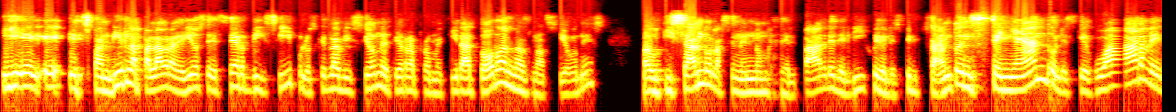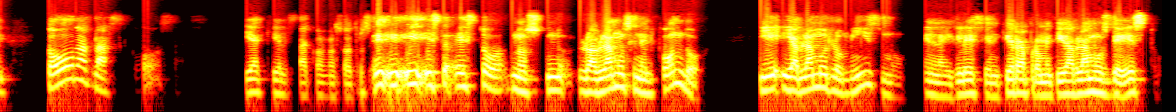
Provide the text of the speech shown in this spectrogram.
y eh, expandir la palabra de Dios, de ser discípulos, que es la visión de tierra prometida a todas las naciones, bautizándolas en el nombre del Padre, del Hijo y del Espíritu Santo, enseñándoles que guarden todas las cosas. Y aquí Él está con nosotros. Esto, esto nos, lo hablamos en el fondo y, hablamos lo mismo en la iglesia, en Tierra Prometida, hablamos de esto.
